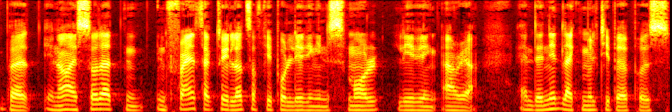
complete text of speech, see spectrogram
but you know, I saw that in, in France actually lots of people living in small living area, and they need like multi-purpose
